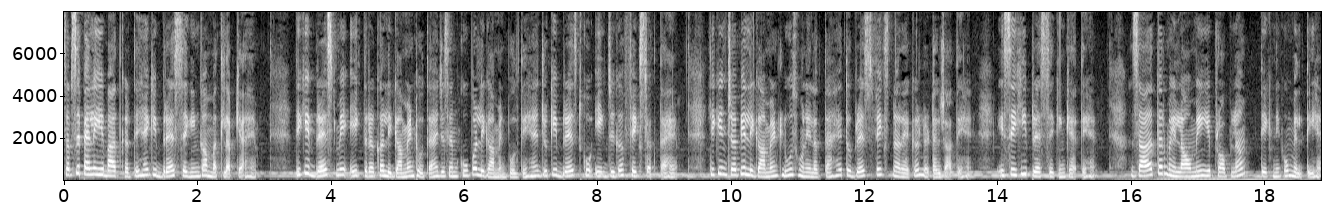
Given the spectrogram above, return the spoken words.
सबसे पहले ये बात करते हैं कि ब्रेस्ट सेगिंग का मतलब क्या है। देखिए ब्रेस्ट में एक तरह का लिगामेंट होता है, जिसे हम कूपर लिगामेंट बोलते हैं, जो कि ब्रेस्ट को एक जगह फिक्स रखता है। लेकिन जब ये लिगामेंट लूज होने लगता है तो ब्रेस्ट फिक्स न रहकर लटक जाते हैं। इसे ही ब्रेस्ट सेकिंग कहते हैं। ज़्यादातर महिलाओं में ये प्रॉब्लम देखने को मिलती है।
